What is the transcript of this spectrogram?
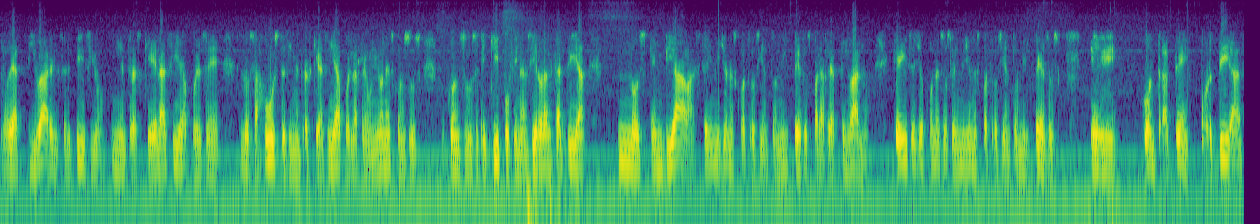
reactivar el servicio, mientras que él hacía pues eh, los ajustes y mientras que hacía pues las reuniones con sus con sus equipos financieros de la alcaldía, nos enviaba 6 millones 400 mil pesos para reactivarlo. ¿Qué hice yo con esos 6 millones 400 mil pesos? Eh, contraté por días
